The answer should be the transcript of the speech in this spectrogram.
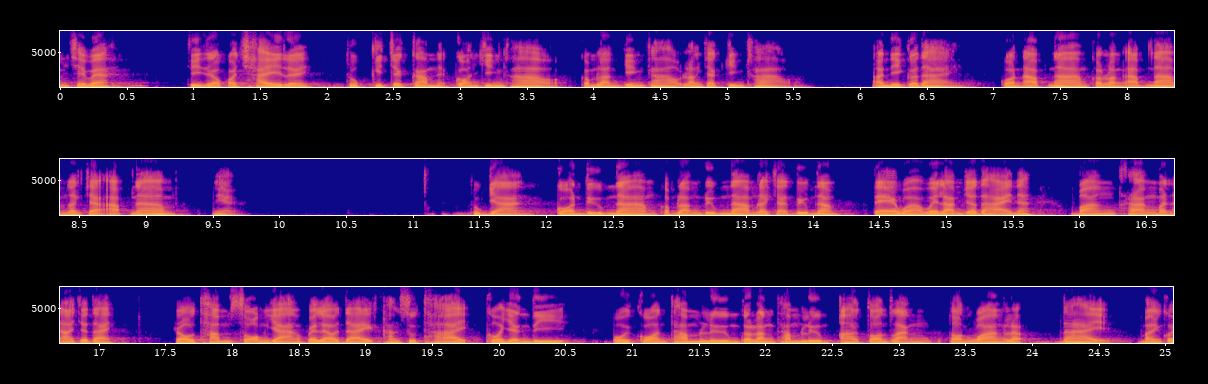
ำใช่ไหมที่เราก็ใช้เลยทุกกิจกรรมเนี่ยก่อนกินข้าวกำลังกินข้าว หลังจากกินข้าว อันนี้ก็ได้ ก่อนอาบน้ำกำลังอาบน้ำหลังจากอาบน้ำเนี่ย ทุกอย่างก่อนดื่มน้ำกำลังดื่มน้ำหลังจากดื่มน้ำแต่ว่าเวลาจะได้นะบางครั้งมันอาจจะได้ เราทำสองอย่างไปแล้วได้ครั้งสุดท้ายก็ยังดีโอ้ยก่อนทำลืมกำลังทำลืมอ่าตอนหลังตอนวางแล้วได้ มันก็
